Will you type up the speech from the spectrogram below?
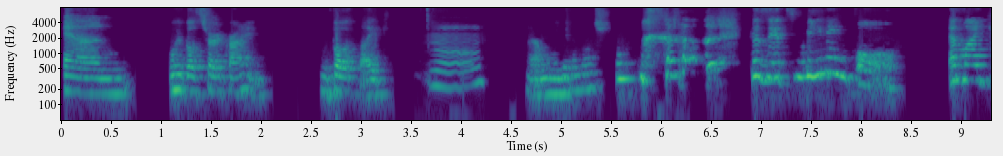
and we both started crying. Both like Aww. I'm gonna get emotional because it's meaningful. And like,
